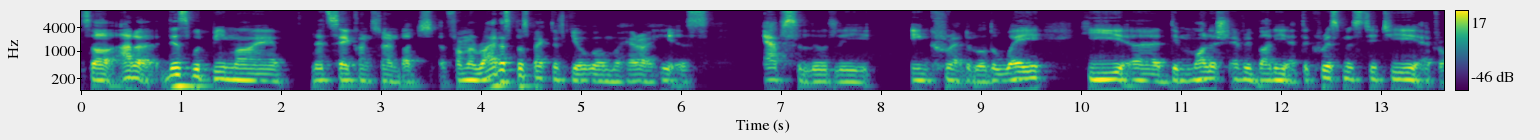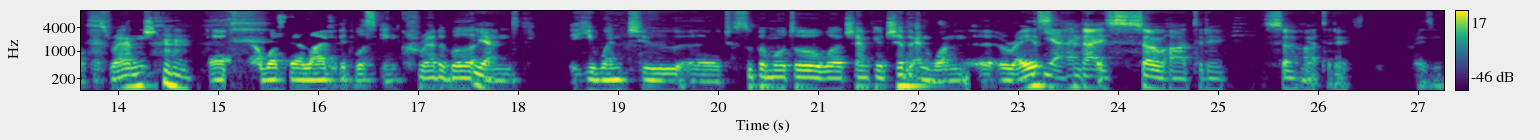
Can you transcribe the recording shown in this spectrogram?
So I don't, this would be my let's say concern, but from a rider's perspective, Diogo Moreira, he is absolutely incredible. The way he uh, demolished everybody at the Christmas city at Rockers Ranch. uh, I was there live. It was incredible. Yeah. And he went to uh, to Supermoto World Championship and won uh, a race. Yeah, and that is so hard to do. So hard yeah, to do. Crazy.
